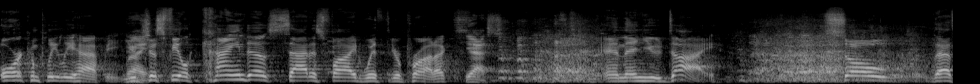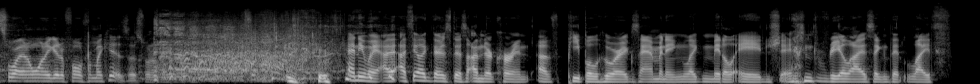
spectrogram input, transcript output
or completely happy. You Right. just feel kind of satisfied with your product. Yes. And then you die. So that's why I don't want to get a phone for my kids. That's what I'm. anyway, I, I feel like there's this undercurrent of people who are examining like middle age and realizing that life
